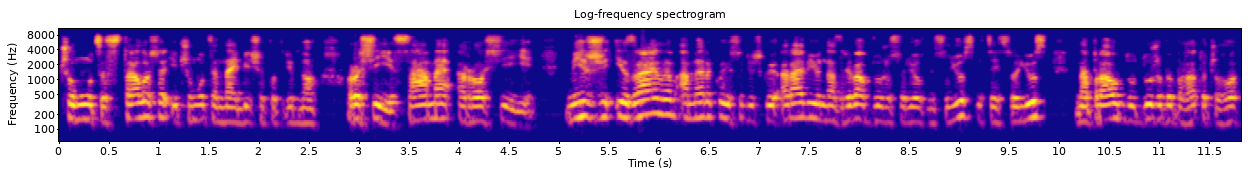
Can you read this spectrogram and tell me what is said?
чому це сталося і чому це найбільше потрібно Росії, саме Росії. Між Ізраїлем, Америкою і Саудівською Аравією назрівав дуже серйозний союз, і цей союз направду дуже би багато чого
